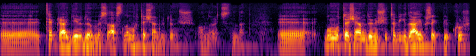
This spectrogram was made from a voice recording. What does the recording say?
e, tekrar geri dönmesi aslında muhteşem bir dönüş onlar açısından. E, bu muhteşem dönüşü tabii ki daha yüksek bir kur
